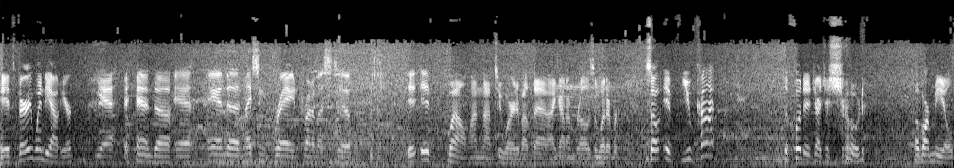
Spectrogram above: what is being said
It's very windy out here, Yeah. and uh, Yeah, and uh, nice and gray in front of us too. it, it. Well, I'm not too worried about that. I got umbrellas and whatever. So if you caught the footage I just showed of our meals,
